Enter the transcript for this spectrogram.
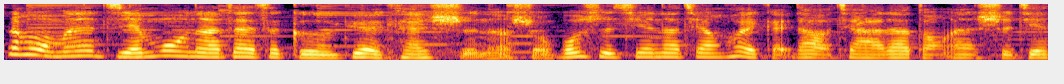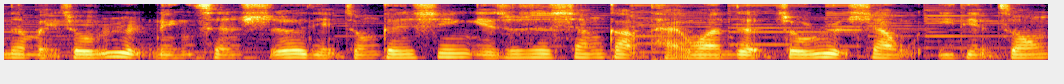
那么我们的节目呢，在这个月开始呢，首播时间呢将会改到加拿大东岸时间的每周日凌晨十二点钟更新，也就是香港、台湾的周日下午一点钟。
